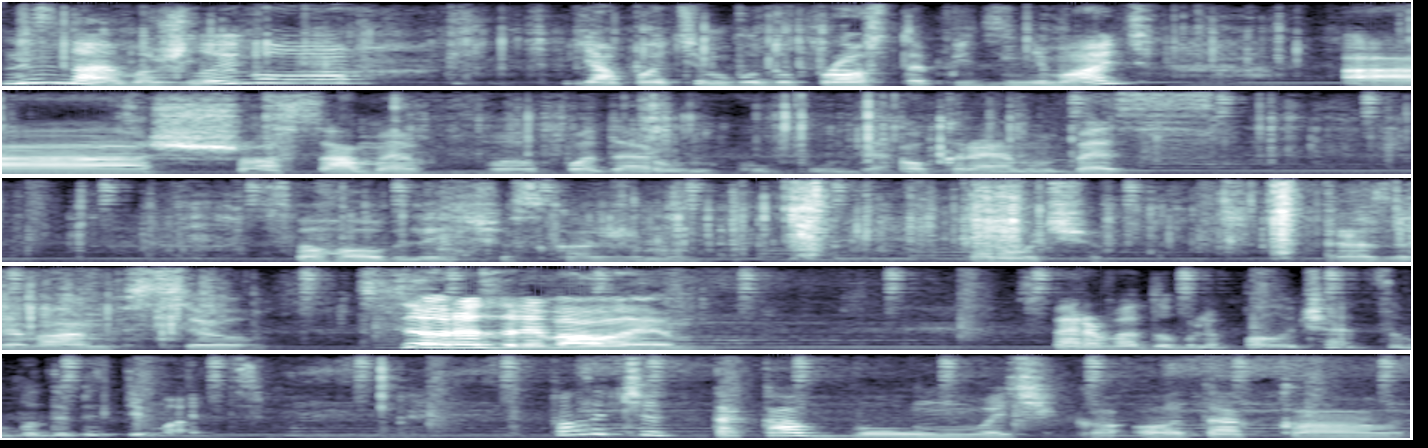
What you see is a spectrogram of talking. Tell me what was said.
Не знаю, можливо, я потім буду просто підзнімати, а що саме в подарунку буде окремо, без свого обличчя, скажімо. Коротше, розриваємо все. Все розриваємо. Перва дубля, получается, буде знімати. Получается така бомбочка, отака от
